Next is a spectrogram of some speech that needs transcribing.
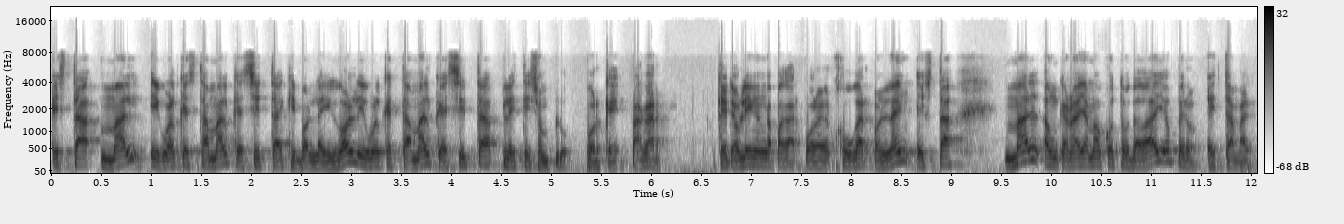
está mal, igual que está mal que exista Xbox Live Gold, igual que está mal que exista PlayStation Plus, porque pagar, que te obliguen a pagar por jugar online está mal, aunque no haya más costado a ello, pero está mal.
